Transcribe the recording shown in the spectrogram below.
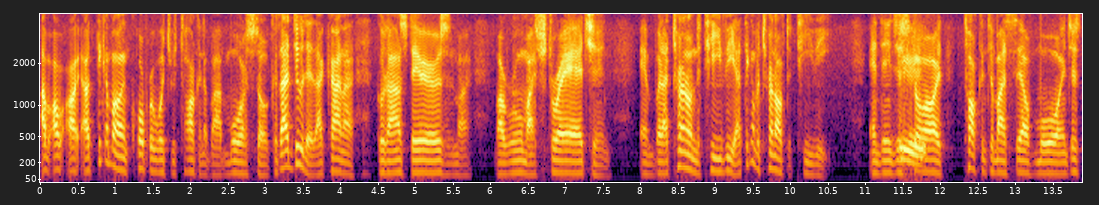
I, I, I think I'm gonna incorporate what you're talking about more so because I do that. I kind of go downstairs in my my room, I stretch and and but I turn on the TV. I think I'm gonna turn off the TV, and then just start talking to myself more and just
